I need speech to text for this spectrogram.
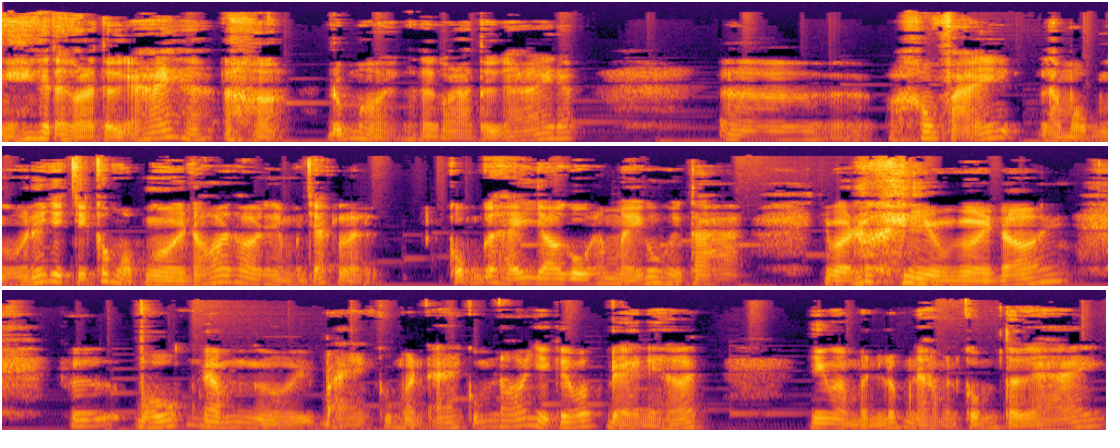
nghĩ người ta gọi là tự ái hả? À, đúng rồi người ta gọi là tự ái đó. Ờ, không phải là một người nếu chỉ có một người nói thôi thì mình chắc là cũng có thể do gu thẩm mỹ của người ta. Nhưng mà rất nhiều người nói cứ bốn năm người bạn của mình ai cũng nói về cái vấn đề này hết. Nhưng mà mình lúc nào mình cũng tự ái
